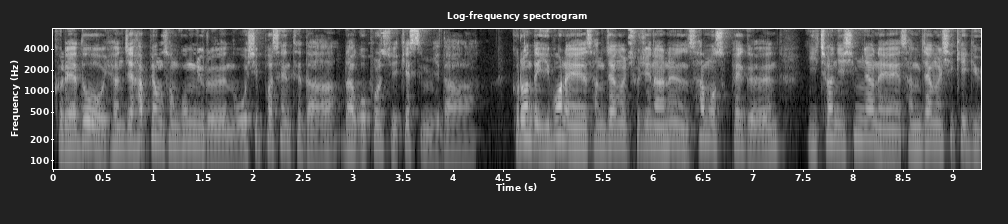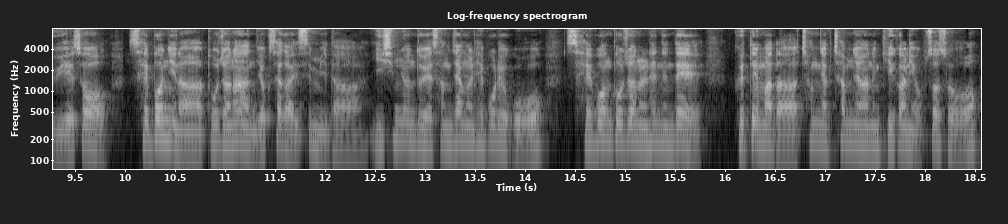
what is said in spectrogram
그래도 현재 합병 성공률은 50%다 라고 볼 수 있겠습니다. 그런데 이번에 상장을 추진하는 3호 스펙은 2020년에 상장을 시키기 위해서 세 번이나 도전한 역사가 있습니다. 20년도에 상장을 해보려고 세 번 도전을 했는데 그때마다 청약 참여하는 기관이 없어서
